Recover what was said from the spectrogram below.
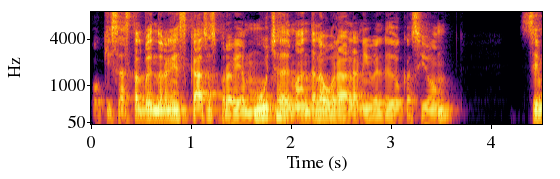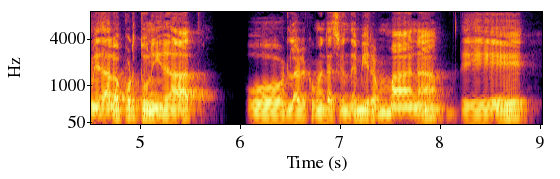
o, quizás tal vez no eran escasos, pero había mucha demanda laboral a nivel de educación. Se me da la oportunidad, por la recomendación de mi hermana, de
